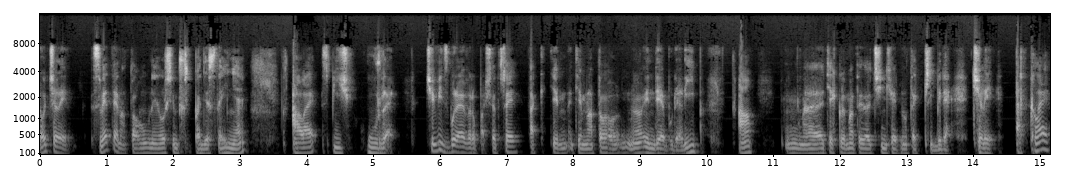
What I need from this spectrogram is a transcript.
Jo, čili svět je na tom v nejhorším případě stejně, ale spíš hůře. Čím víc bude Evropa šetřit, tak tím, tím na to no, Indie bude líp a mm, těch klimatizačních jednotek přibyde. Čili takhle,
